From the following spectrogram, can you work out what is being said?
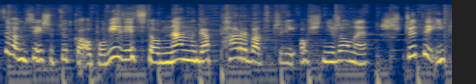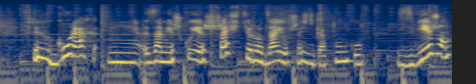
chcę Wam dzisiaj szybciutko opowiedzieć, to Nanga Parbat, czyli ośnieżone szczyty i w tych górach mm, zamieszkuje sześć rodzajów, sześć gatunków zwierząt.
